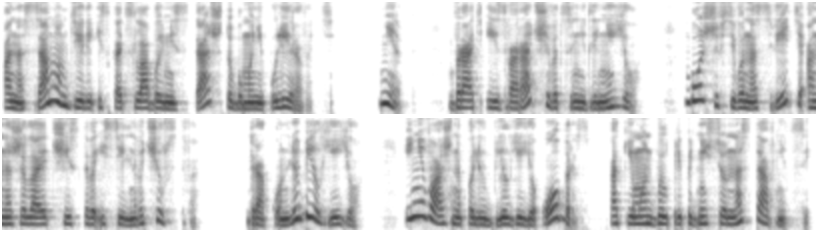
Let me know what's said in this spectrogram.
а на самом деле искать слабые места, чтобы манипулировать. Нет, врать и изворачиваться не для нее. Больше всего на свете она желает чистого и сильного чувства. Дракон любил ее. И неважно, полюбил ее образ, каким он был преподнесен наставницей,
